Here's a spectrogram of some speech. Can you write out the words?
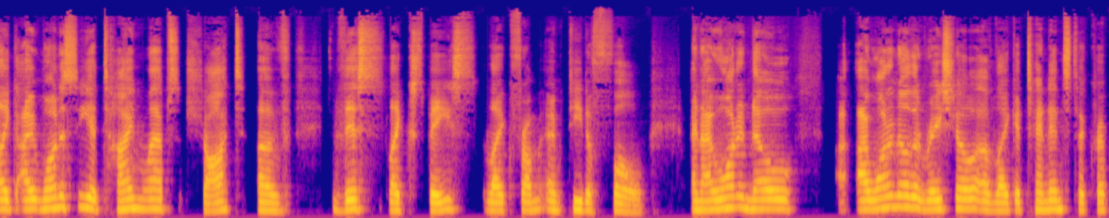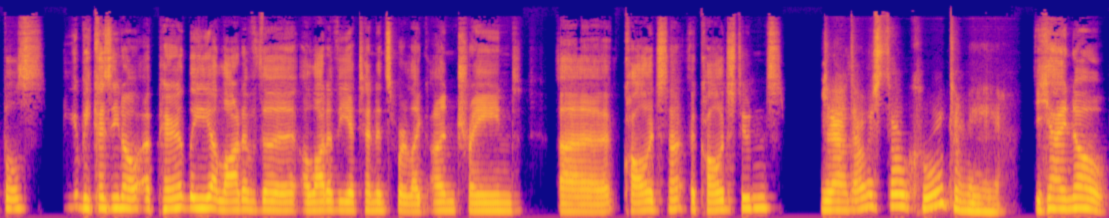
like i want to see a time lapse shot of this like space like from empty to full. And i want to know I- i want to know the ratio of like attendance to cripples because you know apparently a lot of the a lot of the attendants were like untrained uh college uh, college students yeah, that was so cool to me. yeah, I know.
